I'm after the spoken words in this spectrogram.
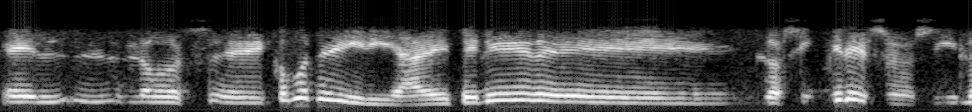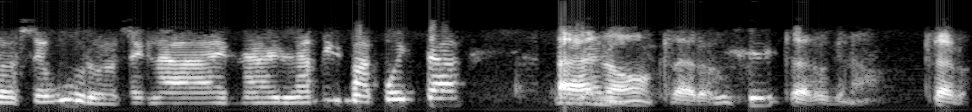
el, los, eh, ¿cómo te diría? De tener eh, los ingresos y los seguros en la, en la, misma cuenta. Ah, no, claro, claro que no. Claro,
